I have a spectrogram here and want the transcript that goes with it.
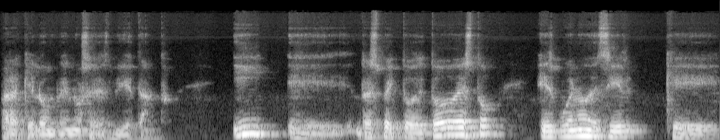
para que el hombre no se desvíe tanto. Y eh, respecto de todo esto, es bueno decir que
